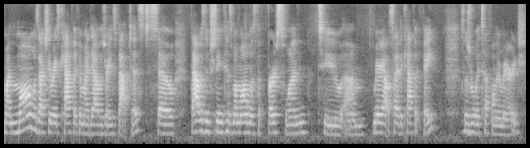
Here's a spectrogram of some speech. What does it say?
my mom was actually raised Catholic and my dad was raised Baptist. So that was interesting because my mom was the first one to um, marry outside the Catholic faith. So it was really tough on their marriage.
